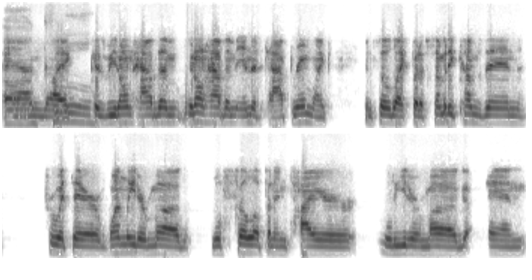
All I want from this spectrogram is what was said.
and oh, cool. like because we don't have them we don't have them in the tap room like and so like but if somebody comes in for with their one liter mug we'll fill up an entire liter mug and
